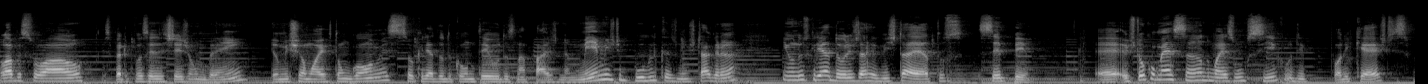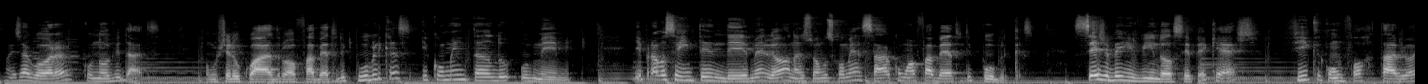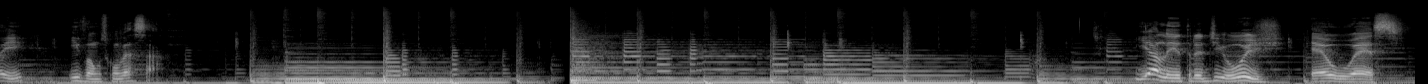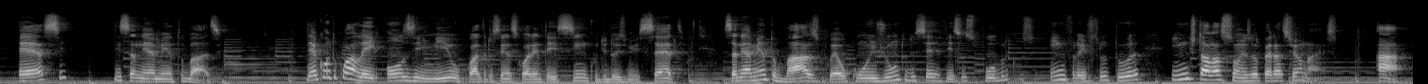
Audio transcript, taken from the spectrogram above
Olá pessoal, espero que vocês estejam bem. Eu me chamo Ayrton Gomes, sou criador de conteúdos na página Memes de Públicas no Instagram e um dos criadores da revista Ethos CP. É, eu estou começando mais um ciclo de podcasts, mas agora com novidades. Vamos ter o quadro Alfabeto de Públicas e comentando o meme. E para você entender melhor, nós vamos começar com o alfabeto de públicas. Seja bem-vindo ao CPcast, fique confortável aí e vamos conversar. E a letra de hoje é o S. S de saneamento básico. De acordo com a Lei 11.445 de 2007, saneamento básico é o conjunto de serviços públicos, infraestrutura e instalações operacionais. A.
